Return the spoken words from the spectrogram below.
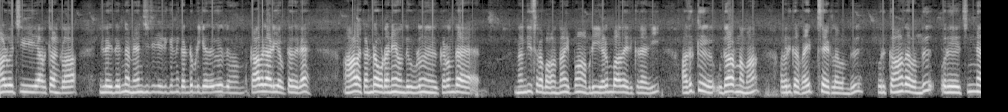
ஆள் வச்சு இறக்காங்களா இல்லை இது என்ன மேய்ஞ்சிட்டு இருக்குன்னு கண்டுபிடிக்கிறதுக்கு காவலாளியை விட்டதில்லை ஆளை கண்ட உடனே வந்து விழு கிடந்த நந்தீஸ்வர பகவான் தான் இப்போ அப்படி எலும்பாத இருக்கிறாரு. அதுக்கு உதாரணமாக அவருக்கு ரைட் சைடில் வந்து ஒரு காதை வந்து ஒரு சின்ன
